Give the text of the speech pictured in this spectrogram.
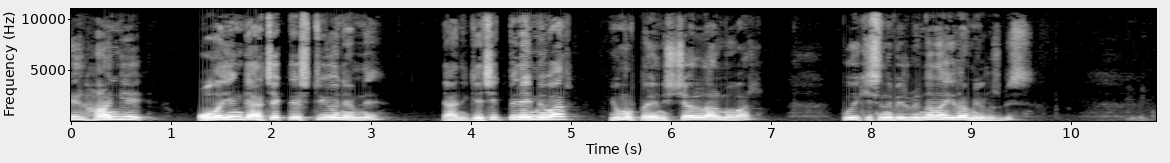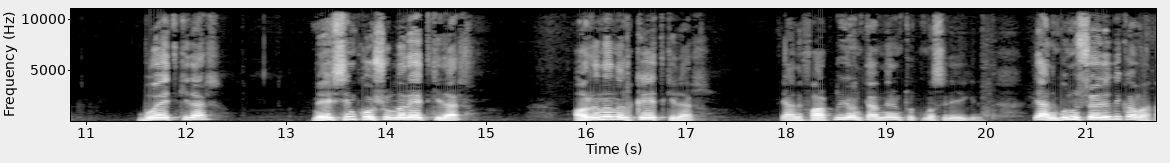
Bir hangi olayın gerçekleştiği önemli. Yani geçit birey mi var, yumurtlayan işçi arılar mı var? Bu ikisini birbirinden ayıramıyoruz biz. Bu etkiler mevsim koşulları etkiler. Arının ırkı etkiler. Yani farklı yöntemlerin tutmasıyla ilgili. Yani bunu söyledik ama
